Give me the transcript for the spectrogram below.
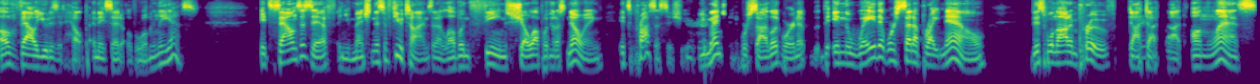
of value? Does it help? And they said overwhelmingly yes. It sounds as if, and you mentioned this a few times, and I love when themes show up without us knowing, it's a process issue. You Mhm. mentioned we're siloed, we're in a in the way that we're set up right now, this will not improve, dot, Mhm. dot, dot, unless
